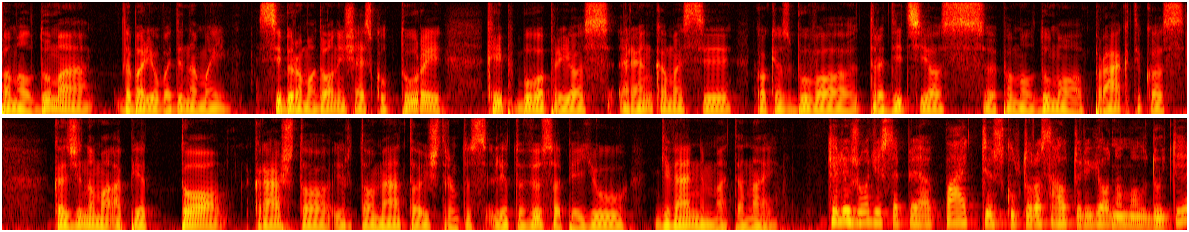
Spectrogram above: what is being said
pamaldumą dabar jau vadinamai Sibiro Madonai šiai skulptūrai, kaip buvo prie jos renkamasi, kokios buvo tradicijos, pamaldumo praktikos, kas žinoma apie to krašto ir to meto ištremtus lietuvius, apie jų gyvenimą tenai. Keli žodžiais apie patį skultūros autorių Joną Maldutį.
